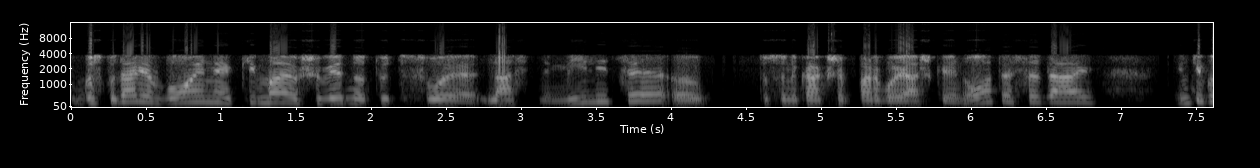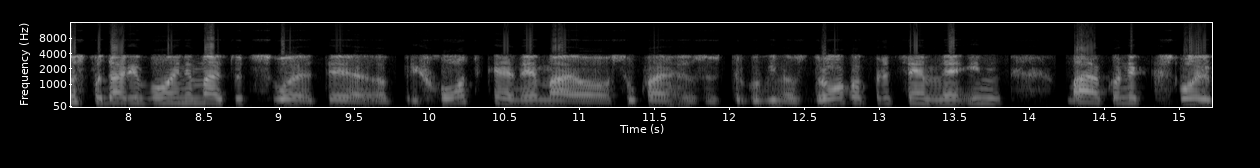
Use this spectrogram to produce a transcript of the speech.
Gospodarje vojne, ki imajo še vedno tudi svoje lastne milice, uh, to so nekakšne par vojaške enote sedaj. Uh, In ti gospodari vojne imajo tudi svoje te eh, prihodke, ne, imajo se ukvarjajo z trgovino z drogo predvsem ne, in imajo kot nek svoj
